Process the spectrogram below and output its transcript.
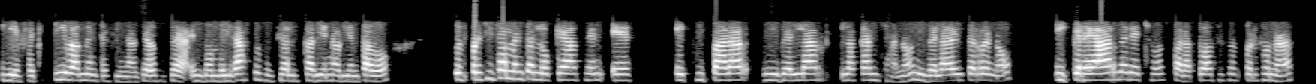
y efectivamente financiados, o sea, en donde el gasto social está bien orientado, pues precisamente lo que hacen es equiparar, nivelar la cancha, ¿no? Nivelar el terreno y crear derechos para todas esas personas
